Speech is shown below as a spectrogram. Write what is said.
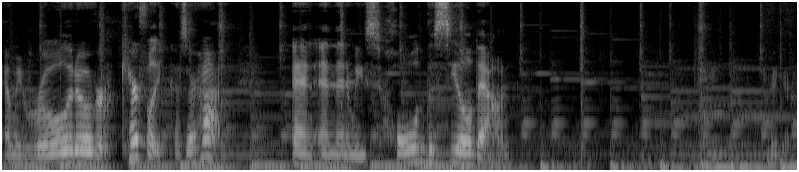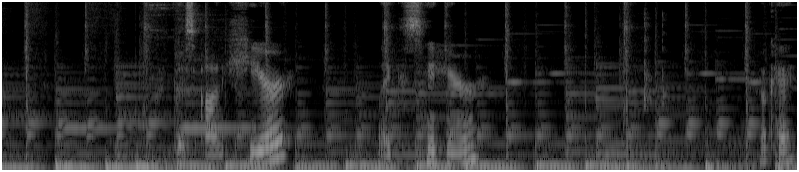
and we roll it over carefully because they're hot. And and then we hold the seal down. Here we go. Put this on here. Like see here. Okay,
